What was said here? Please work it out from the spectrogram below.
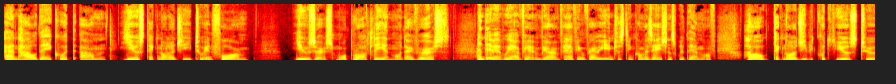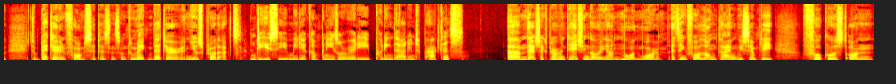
and how they could um, use technology to inform users more broadly and more diverse. And uh, we are we are having very interesting conversations with them of how technology we could use to to better inform citizens and to make better news products. do you see media companies already putting that into practice? Um, there's experimentation going on more and more. I think for a long time we simply focused on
